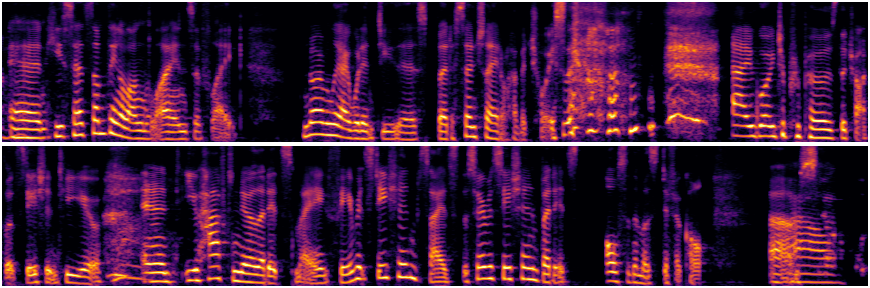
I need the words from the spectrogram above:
Oh. And he said something along the lines of like, normally I wouldn't do this, but essentially I don't have a choice. I'm going to propose the chocolate station to you. and you have to know that it's my favorite station besides the service station, but it's also the most difficult. Um, wow. So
